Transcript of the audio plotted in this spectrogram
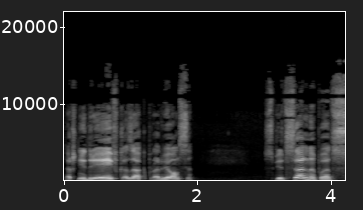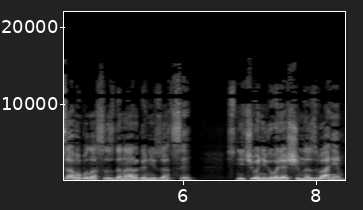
Так что не дрейф, казак, прорвемся. Специально под Саву была создана организация с ничего не говорящим названием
